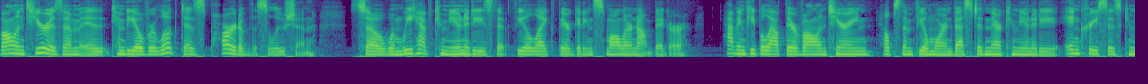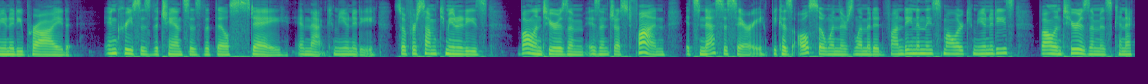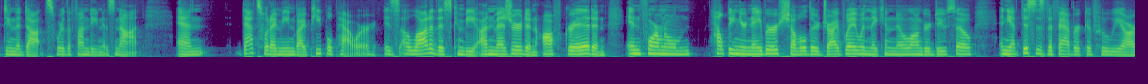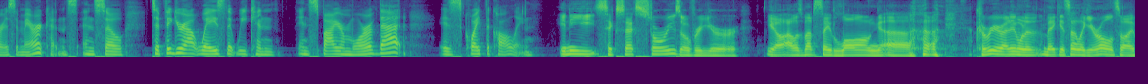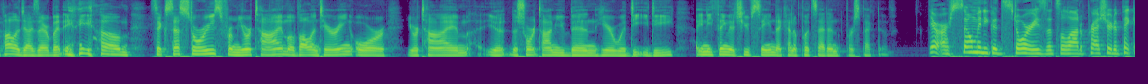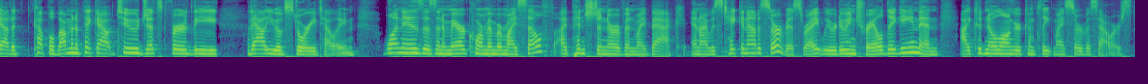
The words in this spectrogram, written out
volunteerism is, can be overlooked as part of the solution. So when we have communities that feel like they're getting smaller, not bigger, having people out there volunteering helps them feel more invested in their community, increases community pride, increases the chances that they'll stay in that community. So for some communities, volunteerism isn't just fun, it's necessary because also when there's limited funding in these smaller communities, volunteerism is connecting the dots where the funding is not. And that's what I mean by people power is a lot of this can be unmeasured and off grid and informal helping your neighbor shovel their driveway when they can no longer do so. And yet this is the fabric of who we are as Americans. And so to figure out ways that we can inspire more of that is quite the calling. Any success stories over your, you know, I was about to say long uh, career. I didn't want to make it sound like you're old, so I apologize there. But any um, success stories from your time of volunteering or your time, you, the short time you've been here with DED? Anything that you've seen that kind of puts that in perspective? There are so many good stories. That's a lot of pressure to pick out a couple, but I'm going to pick out two just for the value of storytelling. One is as an AmeriCorps member myself, I pinched a nerve in my back and I was taken out of service, right? We were doing trail digging and I could no longer complete my service hours.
